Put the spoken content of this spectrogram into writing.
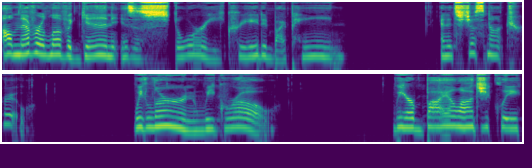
I'll never love again is a story created by pain. And it's just not true. We learn, we grow. We are biologically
